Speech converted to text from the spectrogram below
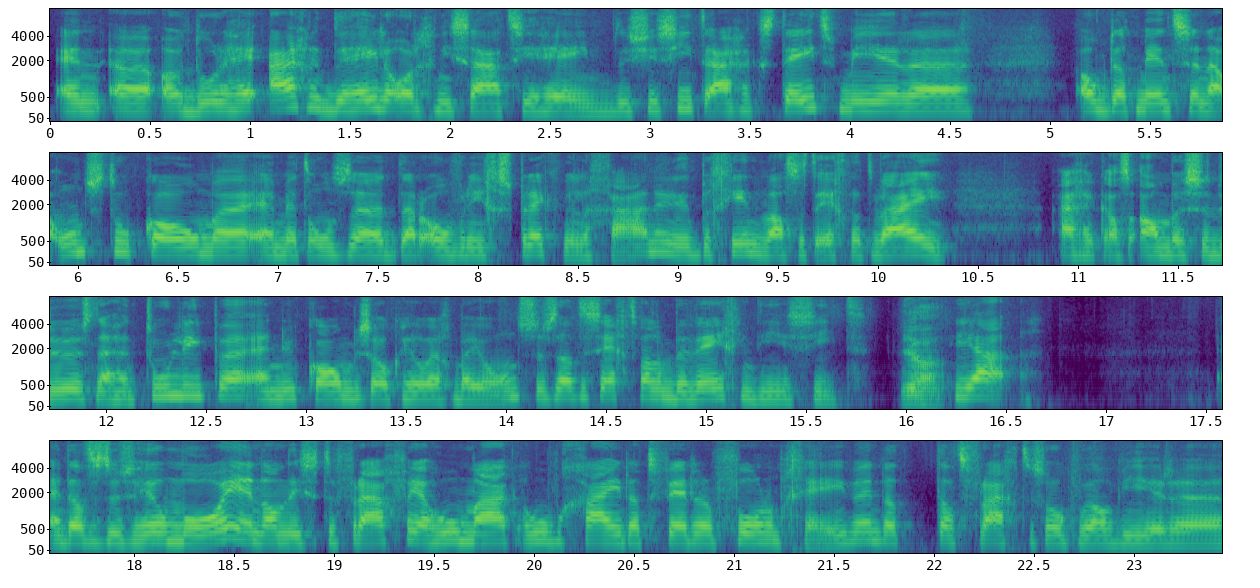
En eh, door eigenlijk de hele organisatie heen. Dus je ziet eigenlijk steeds meer ook dat mensen naar ons toe komen en met ons eh, daarover in gesprek willen gaan. En in het begin was het echt dat wij eigenlijk als ambassadeurs naar hen toe liepen. En nu komen ze ook heel erg bij ons. Dus dat is echt wel een beweging die je ziet. Ja. Ja. En dat is dus heel mooi. En dan is het de vraag van ja, hoe, maak, hoe ga je dat verder vormgeven? En dat, dat vraagt dus ook wel weer, eh,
